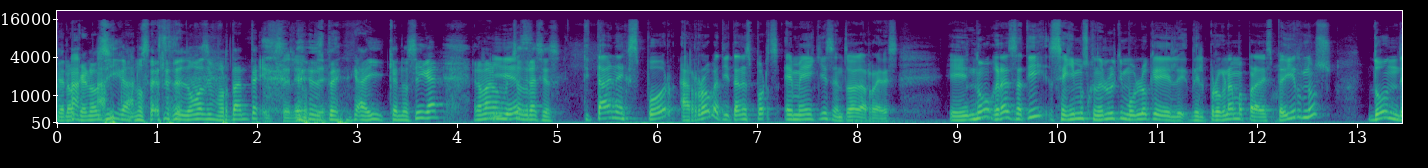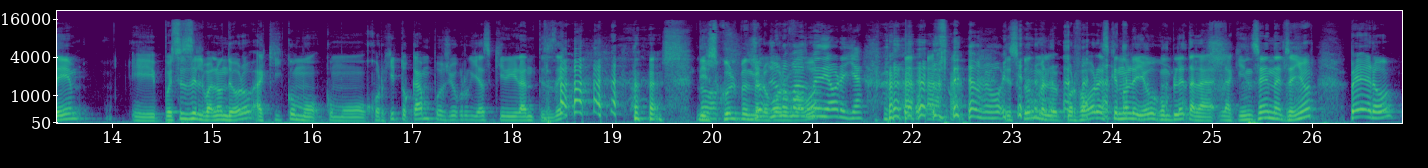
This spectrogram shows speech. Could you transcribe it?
pero que nos sigan. No sé, eso es lo más importante. Excelente. Este, ahí, que nos sigan. Hermano, Y muchas gracias. Titan Export, arroba Titan Sports MX en todas las redes. Eh, no, gracias a ti. Seguimos con el último bloque del, del programa para despedirnos, donde eh, pues es el balón de oro. Aquí como, como Jorgito Campos, yo creo que ya se quiere ir antes de. Discúlpenmelo, yo, yo por nomás favor. media hora y ya. Discúlpenmelo, por favor, es que no le llegó completa la, la quincena al señor. Pero,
